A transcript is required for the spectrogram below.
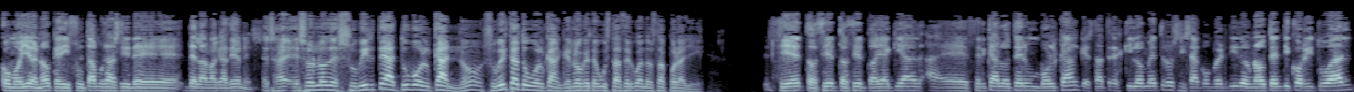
como yo, ¿no? Que disfrutamos así de, las vacaciones. eso es lo de subirte a tu volcán, ¿no? Subirte a tu volcán, que es lo que te gusta hacer cuando estás por allí. Cierto, cierto, cierto. Hay aquí eh, cerca del hotel un volcán que está a tres kilómetros y se ha convertido en un auténtico ritual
